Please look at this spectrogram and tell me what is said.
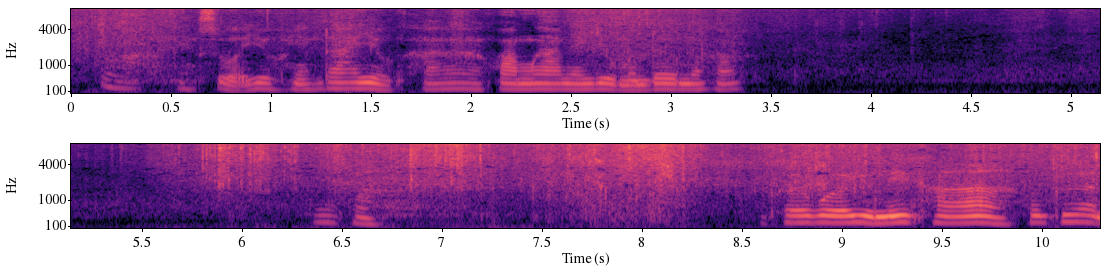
โอ้ ยังสวยอยู่ยังได้อยู่ค่ะ ความงามยังอยู่เหมือนเดิมนะคะนี่ค่ะเพอเวอร์อยู่นี่ค่ะ เพื่อน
